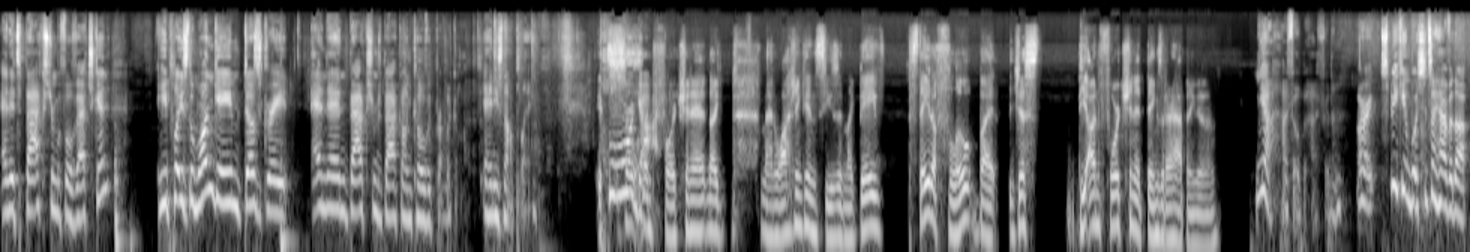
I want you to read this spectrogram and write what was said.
and it's Backstrom with Ovechkin. He plays the one game, does great, and then Backstrom's back on COVID protocol, and he's not playing. It's Poor so guy. unfortunate. Like, man, Washington season, like they've stayed afloat, but just the unfortunate things that are happening to them. Yeah, I feel bad for them. All right, speaking of which, since I have it up,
